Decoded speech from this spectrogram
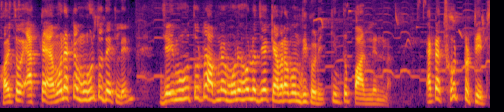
হয়তো একটা এমন একটা মুহূর্ত দেখলেন, যেই মুহূর্তটা আপনার মনে হলো যে ক্যামেরাবন্দি করি, কিন্তু পারলেন না। একটা ছোট্ট টিপস,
